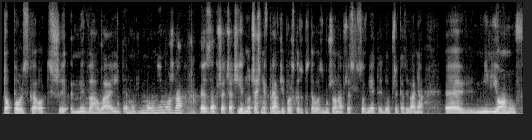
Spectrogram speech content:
to Polska otrzymywała i temu nie można zaprzeczać. Jednocześnie wprawdzie Polska została zmuszona przez Sowiety do przekazywania milionów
